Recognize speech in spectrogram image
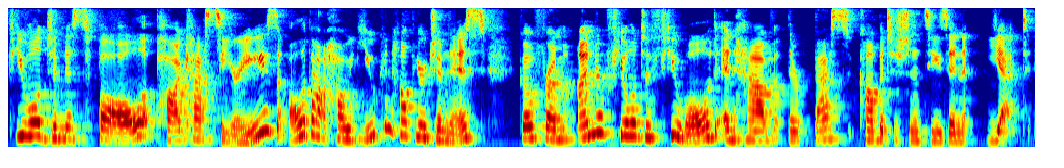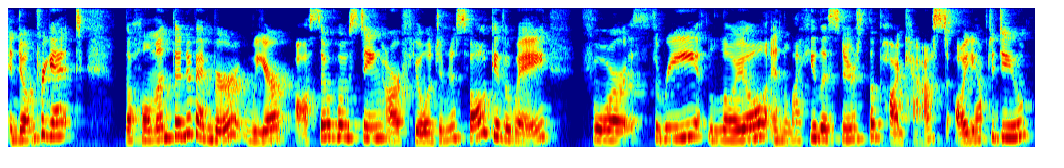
Fuel Gymnast Fall podcast series, all about how you can help your gymnast go from underfueled to fueled and have their best competition season yet. And don't forget, the whole month of November, we are also hosting our Fuel Gymnast Fall giveaway for three loyal and lucky listeners of the podcast. All you have to do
